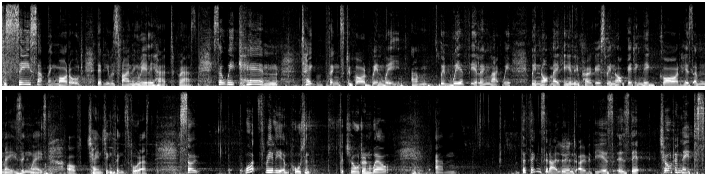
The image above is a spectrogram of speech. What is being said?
to see something modelled that he was finding really hard to grasp. So we can take things to God when, we, um, when we're feeling like we, we're not making any progress, we're not getting there. God has amazing ways of changing things for us. So, what's really important for children? Well, um, the things that I learned over the years is that children need to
